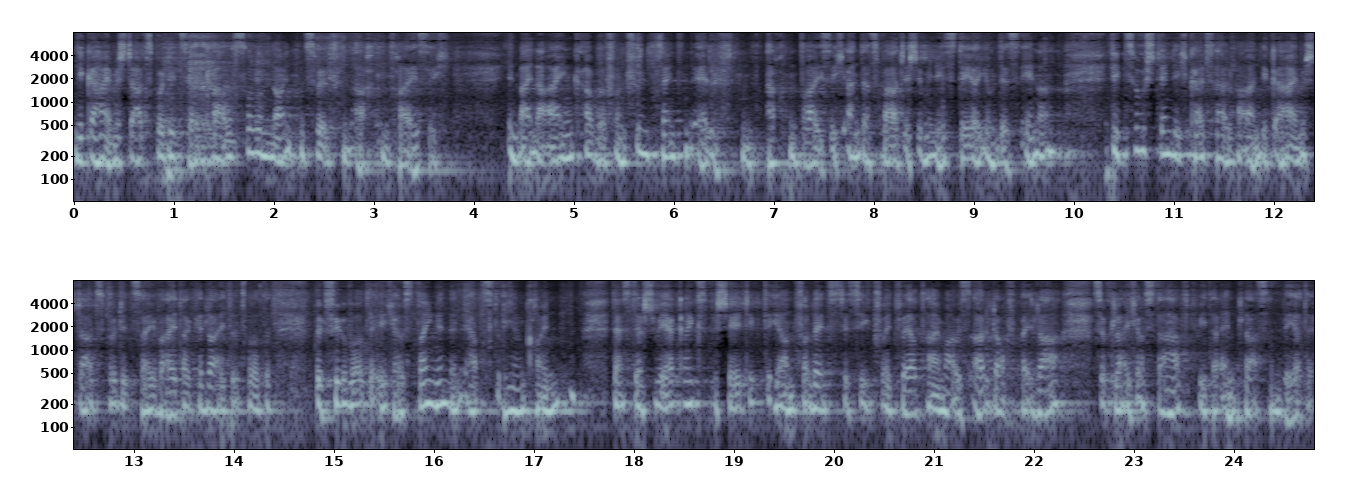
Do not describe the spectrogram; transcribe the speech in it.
Die Geheime Staatspolizei Karlsruhe am 9.12.38 in meiner Eingabe vom 15.11.38 an das Badische Ministerium des Innern, die zuständigkeitshalber an die Geheime Staatspolizei weitergeleitet wurde, befürworte ich aus dringenden ärztlichen Gründen, dass der schwerkriegsbeschädigte Hirnverletzte Siegfried Wertheimer aus Altdorf bei La sogleich aus der Haft wieder entlassen werde,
